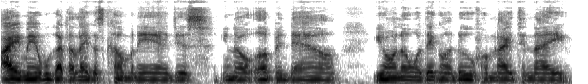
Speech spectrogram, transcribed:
All right, man, we got the Lakers coming in just, you know, up and down. You don't know what they're going to do from night to night.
